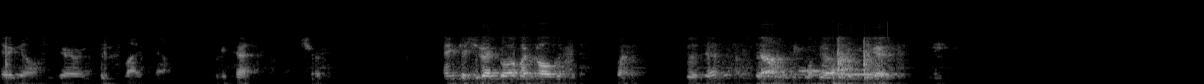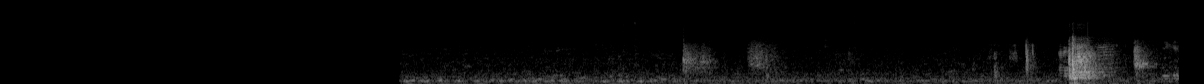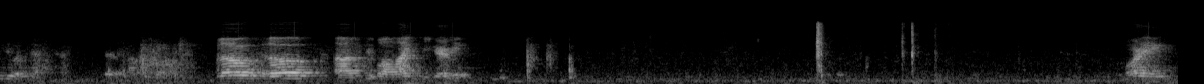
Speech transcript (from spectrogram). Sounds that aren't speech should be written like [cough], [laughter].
There you go. You're live now. We test? Sure. Hey, should I go up and call this? What? Do it this? No. Good. You can do it now. Hello, hello, uh, people online, can you hear me? Morning.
